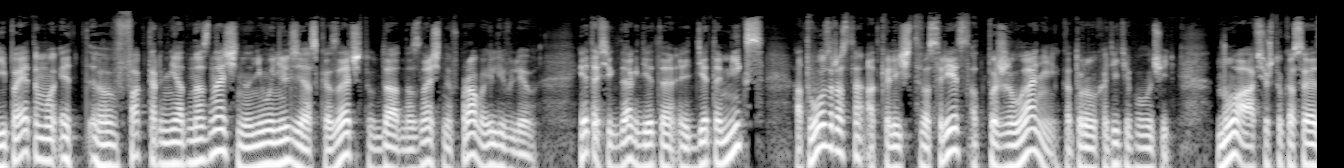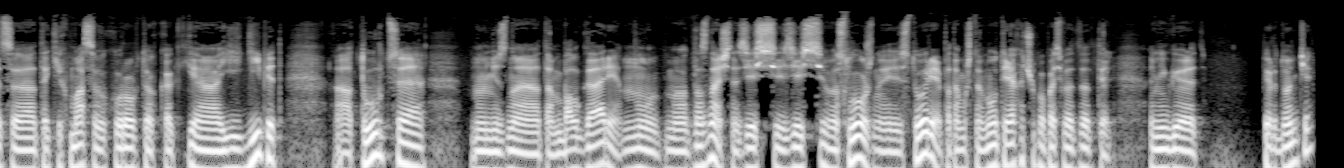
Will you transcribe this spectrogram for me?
И поэтому этот э, фактор неоднозначный, на него нельзя сказать, что да, однозначно вправо или влево. Это всегда где-то э, где микс от возраста, от количества средств, от пожеланий, которые вы хотите получить. Ну а все, что касается таких массовых курортов, как э, Египет, Турция, ну, не знаю, там, Болгария, ну, однозначно, здесь, здесь сложная история, потому что, ну, вот я хочу попасть в этот отель. Они говорят, пердоньте,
